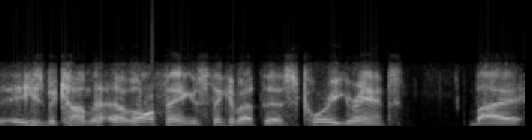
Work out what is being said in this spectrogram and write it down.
he's become of all things. Think about this: Corey Grant, by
